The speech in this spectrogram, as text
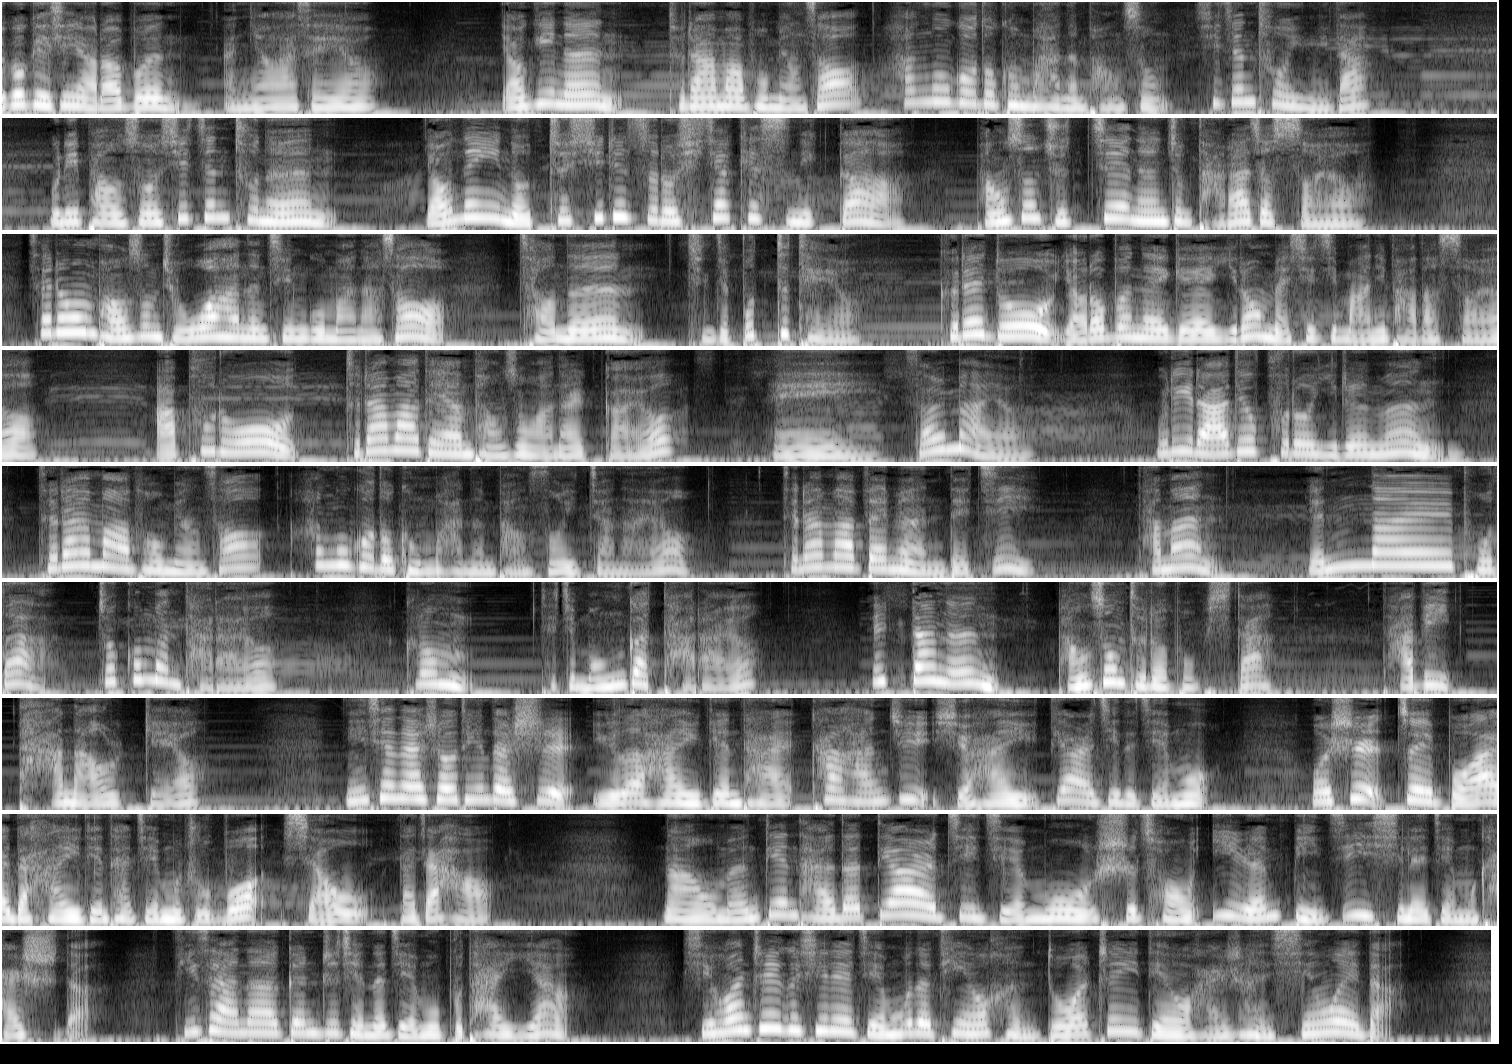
듣고 계신 여러분, 안녕하세요. 여기는 드라마 보면서 한국어도 공부하는 방송 시즌2입니다. 우리 방송 시즌2는 연예인 노트 시리즈로 시작했으니까 방송 주제는 좀 달라졌어요. 새로운 방송 좋아하는 친구 많아서 저는 진짜 뿌듯해요. 그래도 여러분에게 이런 메시지 많이 받았어요. 앞으로 드라마 대한 방송 안 할까요? 에이, 설마요. 우리 라디오 프로 이름은 드라마 보면서 한국어도 공부하는 방송 있잖아요. 드라마 빼면 안 되지? 다만 옛날보다 조금만 달아요. 그럼 대체 뭔가 달아요? 일단은 방송 들어봅시다. 답이 다 나올게요. 您现在收听的是娱乐韩语电台，看韩剧学韩语第二季的节目。我是最博爱的韩语电台节目主播小五，大家好。 那我们电台的第二季节目是从《艺人笔记》系列节目开始的，题材呢跟之前的节目不太一样。喜欢这个系列节目的听友很多，这一点我还是很欣慰的。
